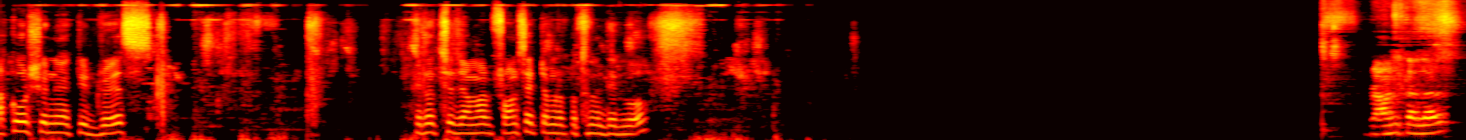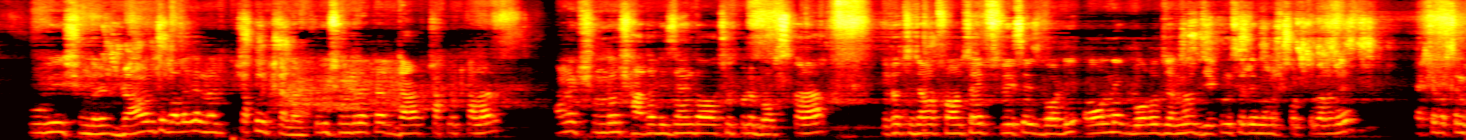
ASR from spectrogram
আকর্ষণীয় একটি ড্রেস এটা হচ্ছে যে আমার ফ্রন্ট সাইডটা আমরা প্রথমে দেখব। ব্রাউন কালার খুবই সুন্দর। ব্রাউন তো বলা যায় না চকলেট কালার খুবই সুন্দর একটা ডার্ক চকলেট কালার অনেক সুন্দর সাদা ডিজাইন দেওয়া আছে উপরে বক্স করা। এটা হচ্ছে যেমন front side free size body অনেক বড় জামা যে কোনো সাইজে মানুষ পড়তে পারবে। একশো পার্সেন্ট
